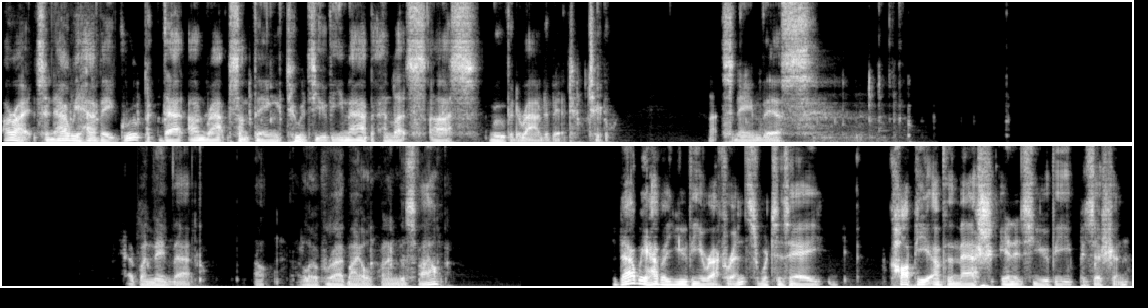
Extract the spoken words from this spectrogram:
All right, so now we have a group that unwraps something to its UV map and lets us move it around a bit too. Let's name this. Had one name that. Oh, I'll override my old one in this file. Now we have a UV reference, which is a copy of the mesh in its UV position.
